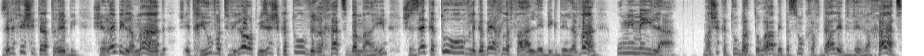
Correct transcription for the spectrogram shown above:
זה לפי שיטת רבי, שרבי למד את חיוב הטבילות מזה שכתוב ורחץ במים, שזה כתוב לגבי החלפה לבגדי לבן. וממילא, מה שכתוב בתורה בפסוק כ"ד ורחץ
